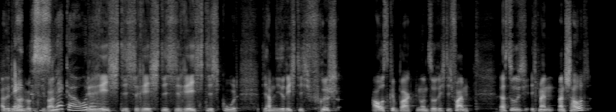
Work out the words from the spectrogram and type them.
Also die Ey, waren wirklich, die waren lecker, richtig, richtig, richtig gut. Die haben die richtig frisch ausgebacken und so richtig, vor allem, dass du dich, ich meine, man schaut,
